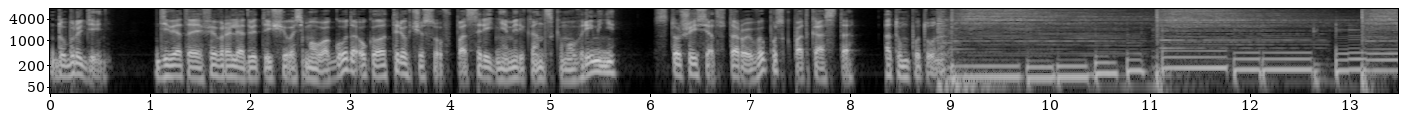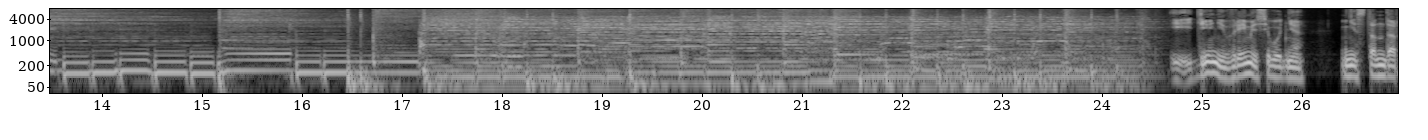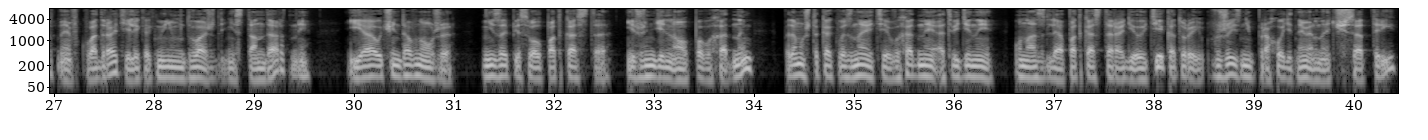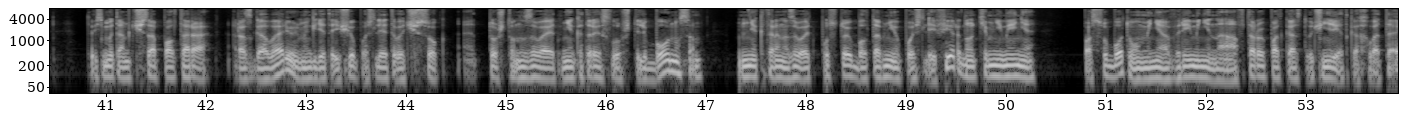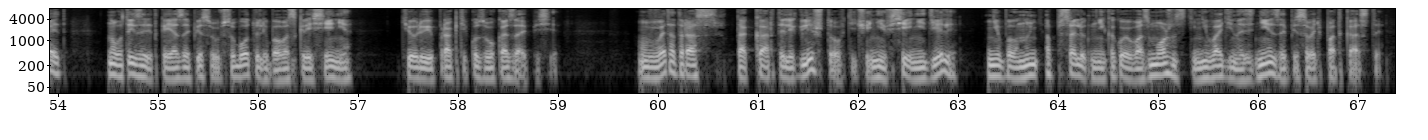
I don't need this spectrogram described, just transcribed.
Добрый день. 9 февраля 2008 года, около трех часов по среднеамериканскому времени, 162 выпуск подкаста от Умпутуна. И день, и время сегодня нестандартное в квадрате, или как минимум дважды нестандартные. Я очень давно уже не записывал подкаста еженедельного по выходным, потому что, как вы знаете, выходные отведены у нас для подкаста «Радио IT», который в жизни проходит, наверное, часа три. То есть мы там часа полтора разговариваем, и где-то еще после этого часок то, что называют некоторые слушатели бонусом, некоторые называют пустой болтовней после эфира, но, тем не менее, по субботам у меня времени на второй подкаст очень редко хватает – но вот изредка я записываю в субботу либо воскресенье теорию и практику звукозаписи. В этот раз так карты легли, что в течение всей недели не было ну, абсолютно никакой возможности ни в один из дней записывать подкасты.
